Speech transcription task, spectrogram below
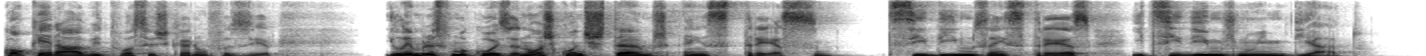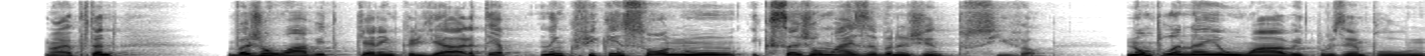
qualquer hábito vocês queiram fazer. E lembrem-se de uma coisa: nós, quando estamos em stress, decidimos em stress e decidimos no imediato. Não é? Portanto, vejam o hábito que querem criar, até nem que fiquem só num e que seja o mais abrangente possível. Não planeiem um hábito, por exemplo,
